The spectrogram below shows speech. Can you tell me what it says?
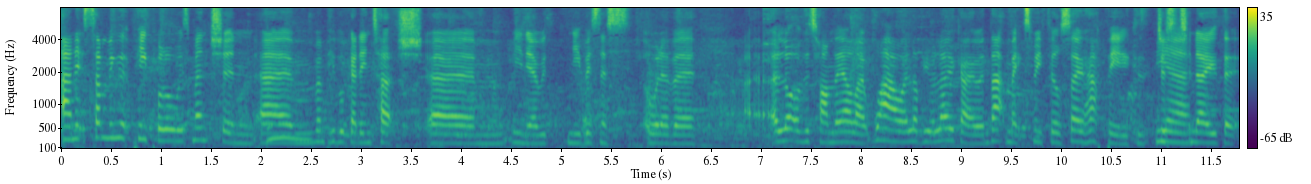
And it's something that people always mention um, Mm. when people get in touch, um, you know, with new business or whatever. A lot of the time, they are like, "Wow, I love your logo," and that makes me feel so happy because just Yeah. to know that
